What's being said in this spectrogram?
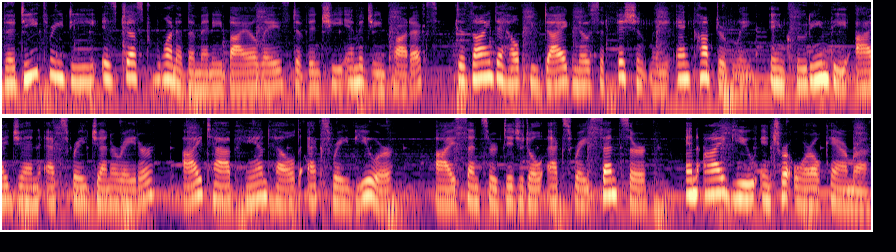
The D3D is just one of the many BioLase Da Vinci imaging products designed to help you diagnose efficiently and comfortably, including the iGen X-ray generator, iTab handheld X-ray viewer, iSensor digital X ray sensor, and iView intraoral camera.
